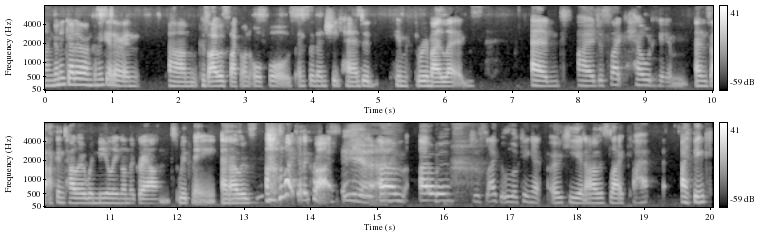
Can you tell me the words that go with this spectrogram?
I'm gonna get her. I'm gonna get her. And because I was like on all fours, and so then she handed him through my legs, and I just like held him, and Zach and Tyler were kneeling on the ground with me, and I was, I was like gonna cry. yeah. Um, I was just like looking at Oki, and I was like, I, I think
